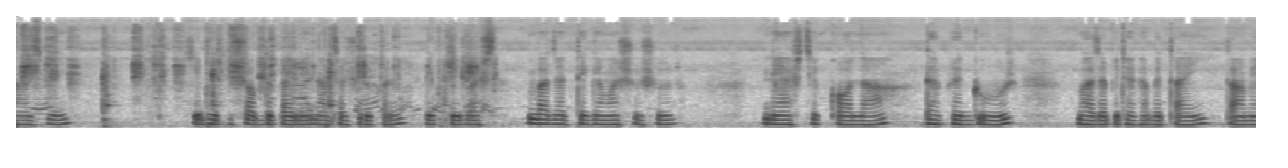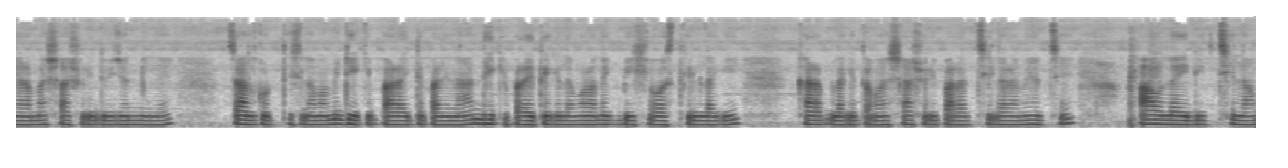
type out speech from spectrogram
নাচবে। সে ঢেকির শব্দ পাইলেই নাচা শুরু করে। দেখতেই পাস, বাজার থেকে আমার শ্বশুর নিয়ে আসছে কলা, তারপরে গুড়, ভাজা পিঠা খাবে তাই। তো আমি আর আমার শাশুড়ি দুইজন মিলে চাল করতেছিলাম। আমি ঢেকে পাড়াইতে পারি না। ঢেকে পাড়াইতে গেলে আমার অনেক বেশি অস্থির লাগে, খারাপ লাগে। তো আমার শাশুড়ি পাড়াচ্ছিল আর আমি হচ্ছে আওলাই দিচ্ছিলাম।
